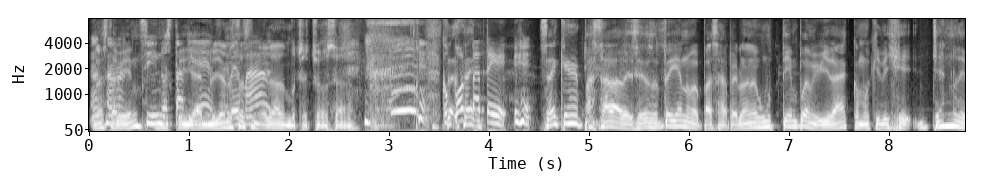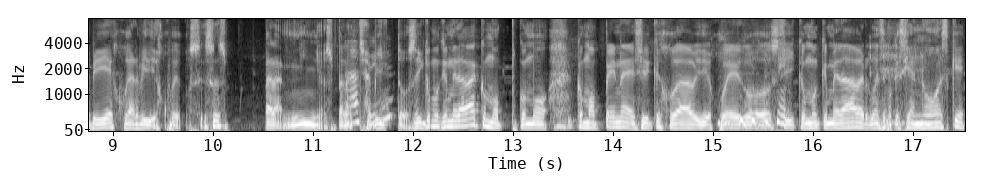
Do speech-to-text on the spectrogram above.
¿No está bien? Sí, no está bien. Ya, ya no estás en edad, muchacho, o sea... Compórtate. ¿Saben qué me pasaba a veces? Ahorita ya no me pasa, pero en algún tiempo de mi vida como que dije, ya no debería jugar videojuegos. Eso es para niños, para ¿Ah, sí? chavitos. Y como que me daba como, como, como pena decir que jugaba videojuegos y como que me daba vergüenza porque decía, no, es que,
